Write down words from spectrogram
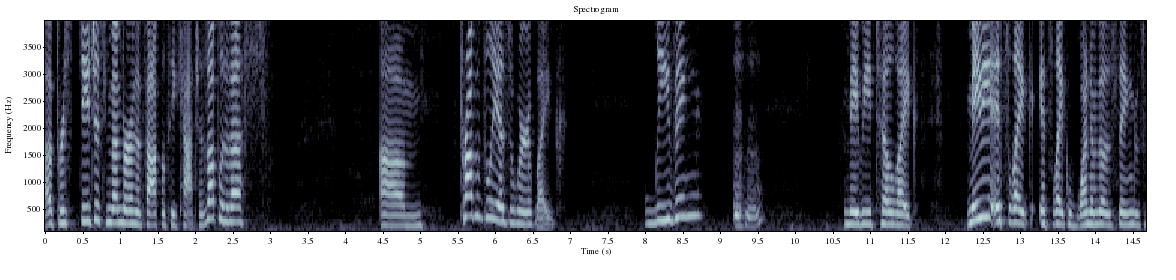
a prestigious member of the faculty catches up with us. Um, probably as we're like leaving. Mhm. Maybe till like maybe it's like it's like one of those things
